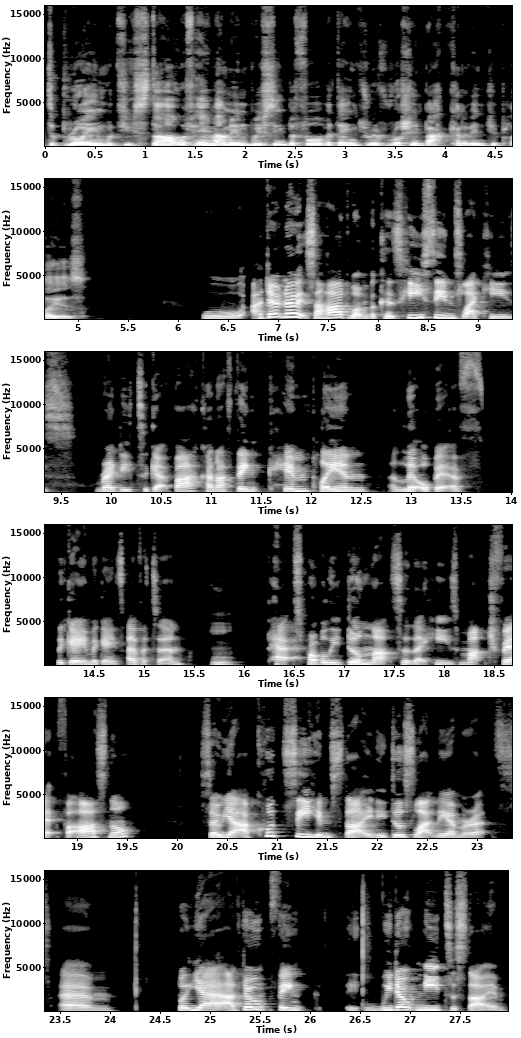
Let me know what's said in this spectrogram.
De Bruyne, would you start with him? I mean, we've seen before the danger of rushing back kind of injured players. Oh, I don't know. It's a hard one because he seems like he's ready to get back, and I think him playing a little bit of the game against Everton, Mm. Pep's probably done that so that he's match fit for Arsenal. So yeah, I could see him starting. He does like the Emirates, um, but yeah, I don't think we don't need to start him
